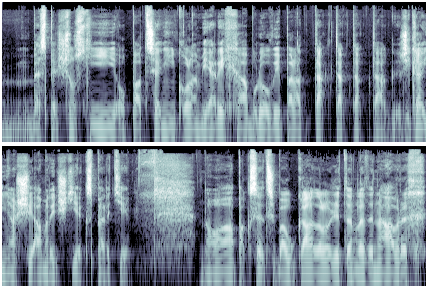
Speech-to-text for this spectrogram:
bezpečnostní opatření kolem Jericha budou vypadat tak, tak, tak, tak, říkají naši američtí experti. No a pak se třeba ukázalo, že tenhle ten návrh,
